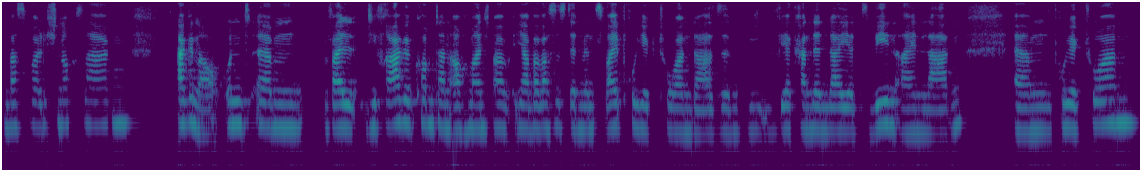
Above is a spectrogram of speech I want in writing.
Und was wollte ich noch sagen? Ah, genau. Und ähm, weil die Frage kommt dann auch manchmal, ja, aber was ist denn, wenn zwei Projektoren da sind? Wie, wer kann denn da jetzt wen einladen? Ähm, Projektoren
